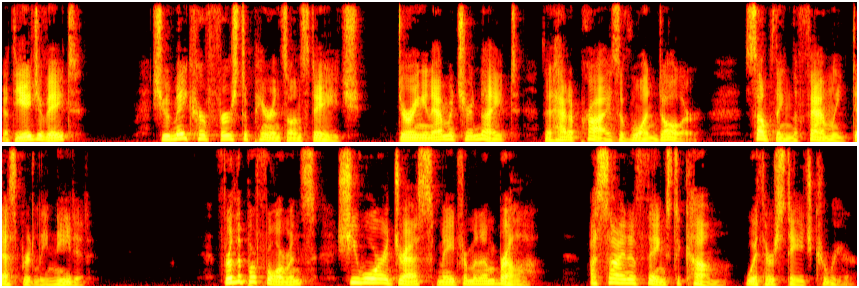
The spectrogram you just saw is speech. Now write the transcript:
At the age of eight, she would make her first appearance on stage during an amateur night that had a prize of one dollar, something the family desperately needed. For the performance, she wore a dress made from an umbrella, a sign of things to come with her stage career.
